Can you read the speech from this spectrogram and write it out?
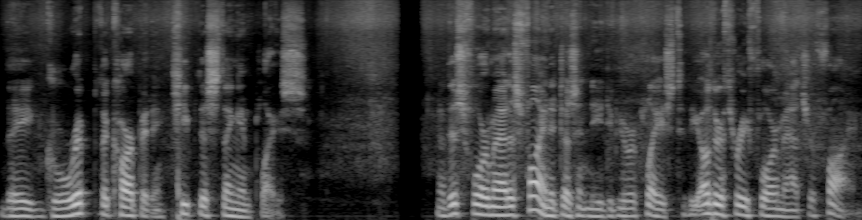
they grip the carpet and keep this thing in place. Now this floor mat is fine, it doesn't need to be replaced. The other three floor mats are fine.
